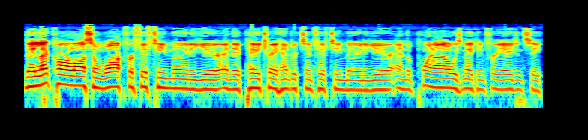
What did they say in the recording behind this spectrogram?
They let Carl Lawson walk for 15 million a year, and they pay Trey Hendrickson 15 million a year. And the point I always make in free agency,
